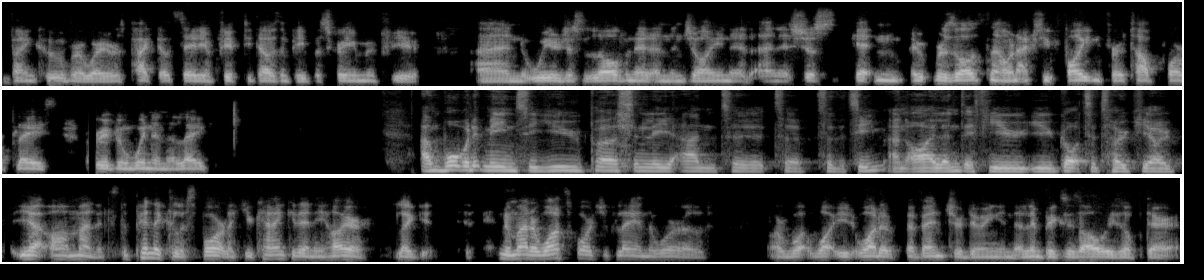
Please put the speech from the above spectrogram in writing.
Vancouver where there's packed out stadium, fifty thousand people screaming for you, and we're just loving it and enjoying it. And it's just getting results now and actually fighting for a top four place or even winning a leg. And what would it mean to you personally and to, to to the team and Ireland if you you got to Tokyo? Yeah, oh man, it's the pinnacle of sport. Like you can't get any higher. Like no matter what sport you play in the world or what what you, what event you're doing in the Olympics is always up there.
